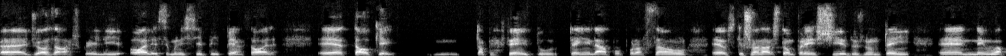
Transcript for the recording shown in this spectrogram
é, de Osasco, ele olha esse município e pensa, olha, é, ok, está perfeito, tem lá a população, é, os questionários estão preenchidos, não tem é, nenhuma,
